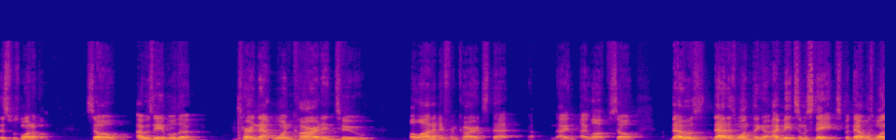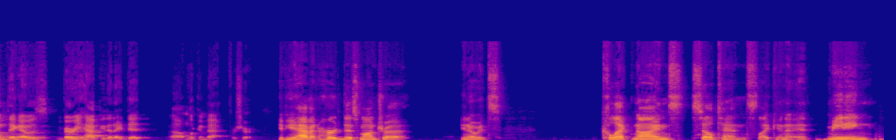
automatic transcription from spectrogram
this was one of them. So I was able to turn that one card into a lot of different cards that I, I love. So that was that is one thing I, made some mistakes, but that was one thing I was very happy that I did. Um, looking back, for sure. If you haven't heard this mantra, you know it's collect nines, sell tens. Like in a, meaning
